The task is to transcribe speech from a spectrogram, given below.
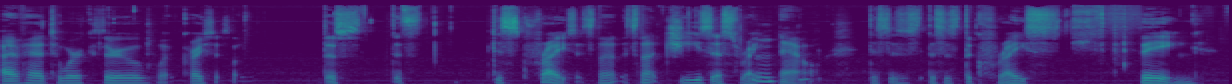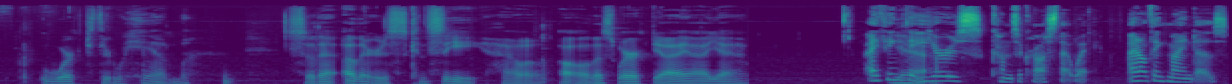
I've had to work through. What Christ is like. This this this Christ. It's not it's not Jesus right mm. now. This is this is the Christ thing worked through him so that others can see how all this worked. Yeah, yeah, yeah. I think yeah. that yours comes across that way. I don't think mine does.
